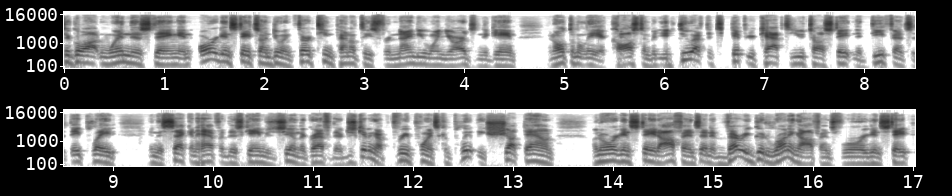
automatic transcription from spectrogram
to go out and win this thing. And Oregon State's on doing 13 penalties for 91 yards in the game, and ultimately it cost them. But you do have to tip your cap to Utah State and the defense that they played in the second half of this game, as you see on the graphic there. Just giving up three points, completely shut down an Oregon State offense and a very good running offense for Oregon State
